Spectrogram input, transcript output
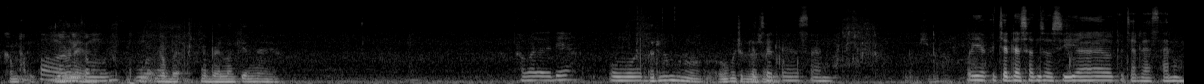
Kem- Apa gimana nikah ya? muda? Ngebe- ngebelokinnya ya. apa tadi ya umur Tadi kamu mau kecerdasan. kecerdasan oh iya kecerdasan sosial kecerdasan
